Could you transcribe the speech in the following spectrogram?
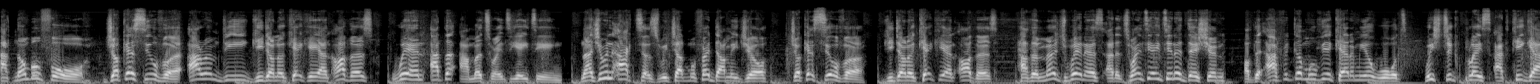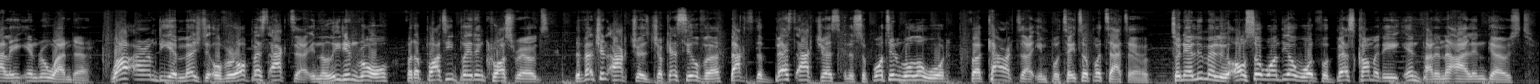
At number 4, Joke Silva, RMD, Gideon Okeke and others win at the AMA 2018. Nigerian actors Richard Mofe Damijo, Joke Silva, Gideon Okeke and others have emerged winners at the 2018 edition of the Africa Movie Academy Awards which took place at Kigali in Rwanda. While RMD emerged the overall best actor in the leading role for the party played in Crossroads, the veteran actress Joke Silva backed the Best Actress in the Supporting Role Award for a character in Potato Potato. Tony Elumelu also won the award for Best Comedy in Banana Island Ghost.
